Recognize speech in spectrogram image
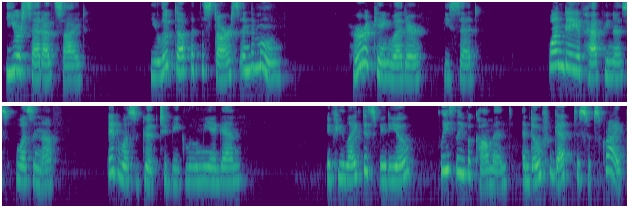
Eeyore sat outside. He looked up at the stars and the moon. Hurricane weather, he said. One day of happiness was enough. It was good to be gloomy again. If you like this video, please leave a comment and don't forget to subscribe.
